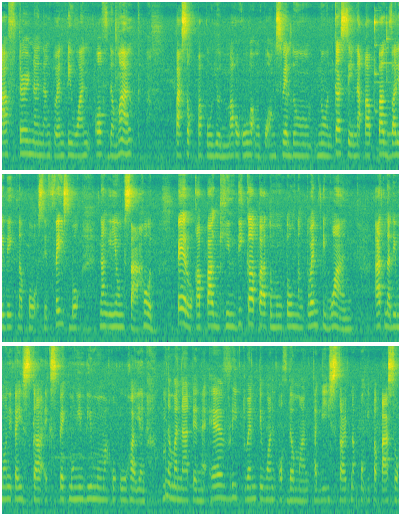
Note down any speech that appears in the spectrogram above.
after na ng 21 of the month pasok pa po yun. Makukuha mo po ang sweldo noon kasi nakapag-validate na po si Facebook ng iyong sahod. Pero kapag hindi ka pa tumungtong ng 21 at na-demonetize ka, expect mong hindi mo makukuha yan. Naman natin na every 21 of the month, nag start na pong ipapasok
